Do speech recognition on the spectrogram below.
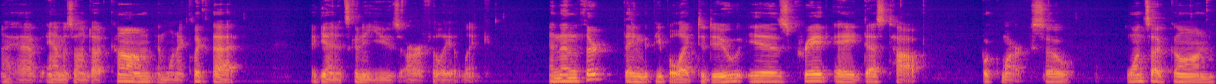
I have Amazon.com, and when I click that, again, it's going to use our affiliate link. And then the third thing that people like to do is create a desktop bookmark. So once I've gone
